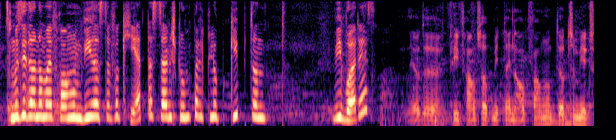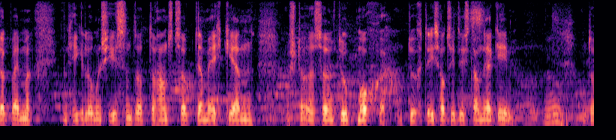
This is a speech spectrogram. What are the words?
Jetzt muss ich da nochmal fragen, wie hast du verkehrt, dass es da einen Stumperlclub gibt und wie war das? Ja, der Pfiff Hans hat mit denen angefangen und der hat zu mir gesagt, weil wir im Kegel oben schießen, da hat der Hans gesagt, er möchte gern so einen Club machen. Und durch das hat sich das dann ergeben. Und da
